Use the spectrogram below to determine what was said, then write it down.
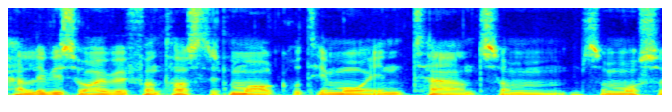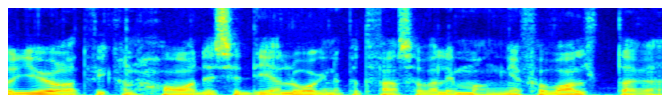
heldigvis har vi et fantastisk makroteam også internt som, som også gjør at vi kan ha disse dialogene på tvers av veldig mange forvaltere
